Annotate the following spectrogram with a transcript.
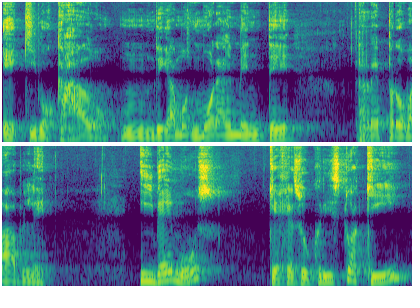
equivocado, mm, digamos moralmente reprobable. Y vemos que Jesucristo aquí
